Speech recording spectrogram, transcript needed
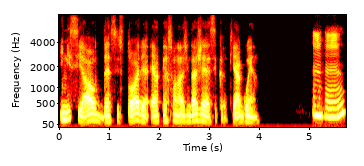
inicial dessa história é a personagem da Jéssica, que é a Gwen. Uhum.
